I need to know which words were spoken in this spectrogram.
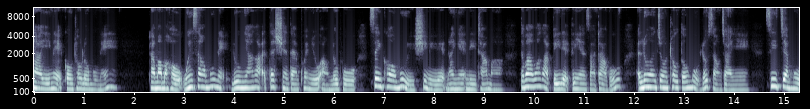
ညာရေးနဲ့ကုန်ထုတ်လုပ်မှုနဲ့ ဒါမှမဟုတ်ဝန်ဆောင်မှုနဲ့လူများကအသက်ရှင်သန်ဖွံ့ဖြိုးအောင်လုပ်ဖို့စိန်ခေါ်မှုတွေရှိနေတဲ့နိုင်ငံအနေအထားမှာတဘာဝကပေးတဲ့တည်ရန်စာတကိုအလွန်အကျွံထုတ်သုံးမှုလှုပ်ဆောင်ကြရင်စီးကျက်မှု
